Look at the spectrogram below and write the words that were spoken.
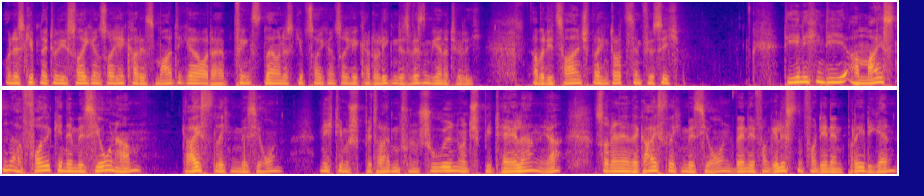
Und es gibt natürlich solche und solche Charismatiker oder Pfingstler und es gibt solche und solche Katholiken, das wissen wir natürlich. Aber die Zahlen sprechen trotzdem für sich. Diejenigen, die am meisten Erfolg in der Mission haben, geistlichen Mission, nicht im Betreiben von Schulen und Spitälern, ja, sondern in der geistlichen Mission, wenn Evangelisten von denen predigen,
